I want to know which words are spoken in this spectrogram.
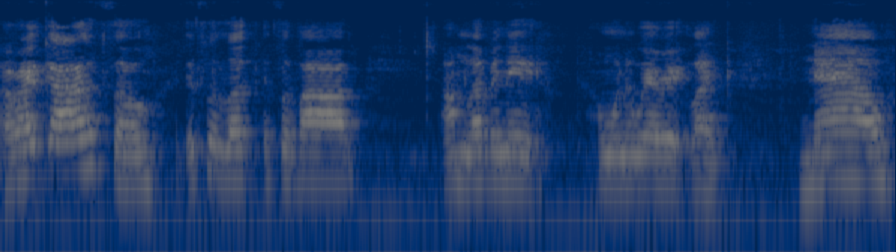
All right, guys. So it's a look. It's a vibe. I'm loving it. I want to wear it like now.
